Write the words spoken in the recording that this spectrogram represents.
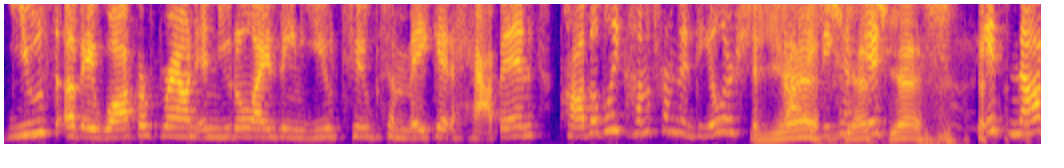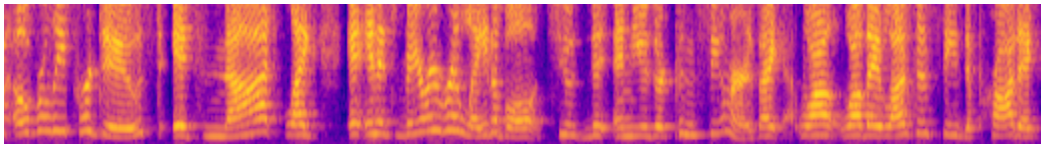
use of a walk around and utilizing YouTube to make it happen probably comes from the dealership yes, side because yes, it's, yes. it's not overly produced. It's not like, and it's very relatable to the end user consumers. I while while they love to see the product,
